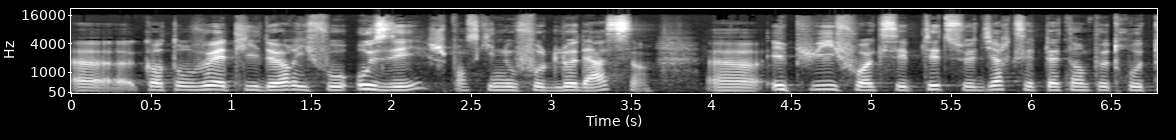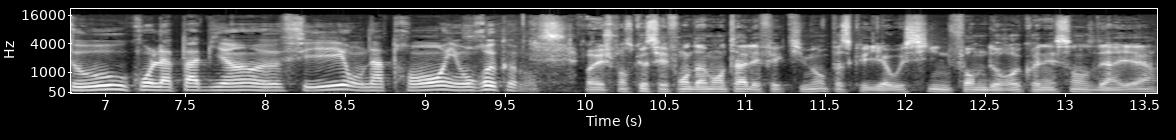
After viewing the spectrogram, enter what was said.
euh, quand on veut être leader, il faut oser. Je pense qu'il nous faut de l'audace. Et puis, il faut accepter de se dire que c'est peut-être un peu trop tôt ou qu'on l'a pas bien fait. On apprend et on recommence. Oui, je pense que c'est fondamental effectivement parce qu'il y a aussi une forme de reconnaissance derrière.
